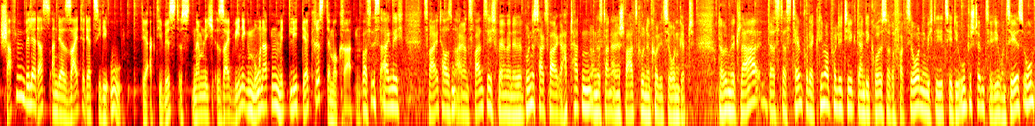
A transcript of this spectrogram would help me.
schaffen will er das an der Seite der CDU. Der Aktivist ist nämlich seit wenigen Monaten Mitglied der Christdemokraten. Was ist eigentlich 2021, wenn wir eine Bundestagswahl gehabt hatten und es dann eine schwarz-grüne Koalition gibt? Und da wird mir klar, dass das Tempo der Klimapolitik dann die größere Fraktion, nämlich die CDU bestimmt, CDU und CSU. Und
